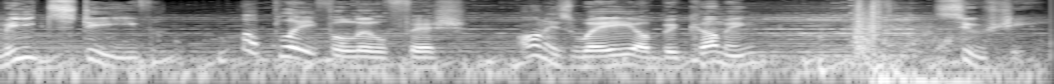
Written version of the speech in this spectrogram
Meet Steve, a playful little fish on his way of becoming sushi.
